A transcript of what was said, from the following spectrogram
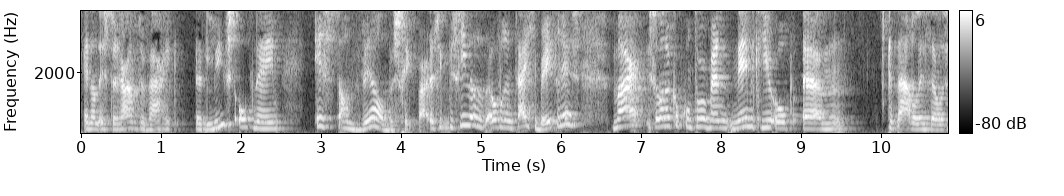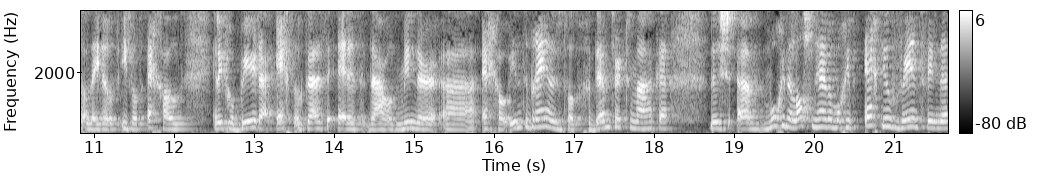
En dan is de ruimte waar ik het liefst opneem is dan wel beschikbaar. Dus ik, misschien dat het over een tijdje beter is. Maar zolang ik op kantoor ben, neem ik hier op. Um, het nadeel is dan dus alleen dat het iets wat echoot. En ik probeer daar echt ook tijdens de edit daar wat minder uh, echo in te brengen. Dus het wat gedempter te maken. Dus um, mocht je er last van hebben, mocht je het echt heel vervelend vinden...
